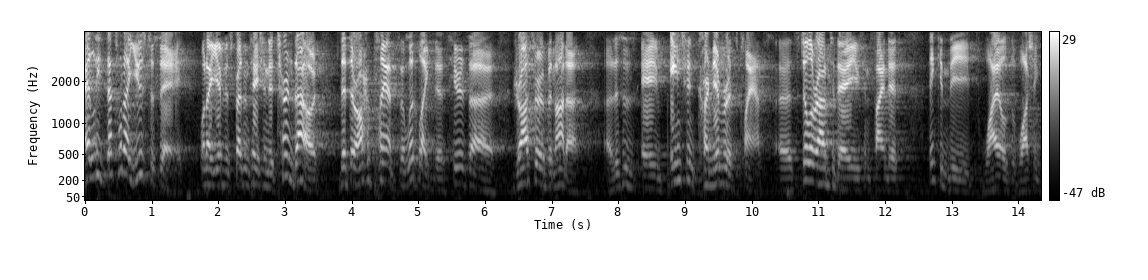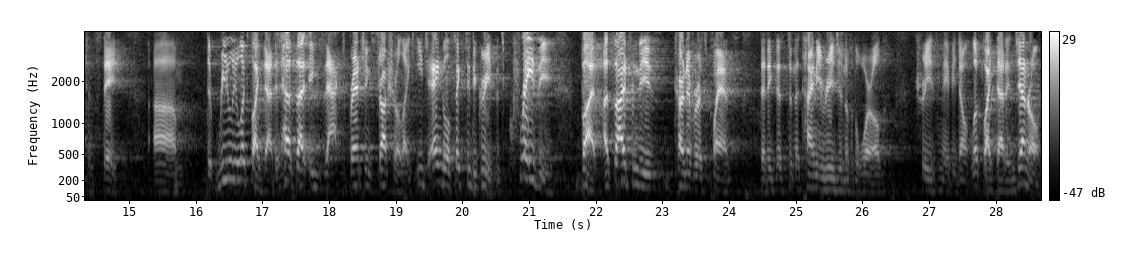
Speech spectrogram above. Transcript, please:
At least that's what I used to say when I gave this presentation. It turns out that there are plants that look like this. Here's a Drosera binata. Uh, this is an ancient carnivorous plant. Uh, still around today. You can find it, I think, in the wilds of Washington State. Um, that really looks like that. It has that exact branching structure, like each angle 60 degrees. It's crazy. But aside from these carnivorous plants that exist in a tiny region of the world, trees maybe don't look like that in general.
